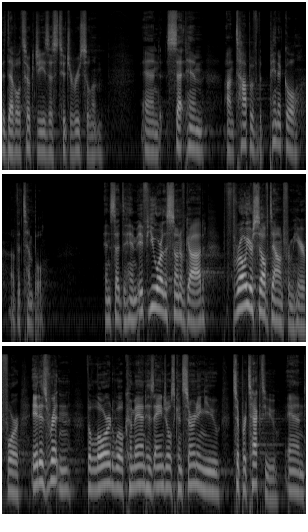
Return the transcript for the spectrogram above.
the devil took Jesus to Jerusalem and set him on top of the pinnacle of the temple and said to him, If you are the Son of God, throw yourself down from here, for it is written, The Lord will command his angels concerning you to protect you, and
